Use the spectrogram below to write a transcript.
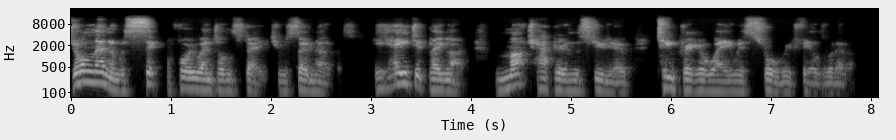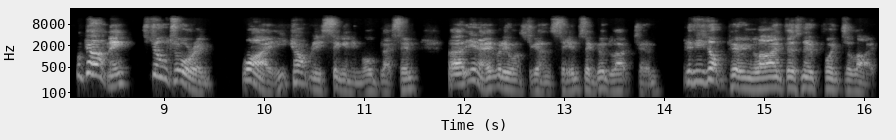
John Lennon was sick before he went on stage. He was so nervous. He hated playing live, much happier in the studio, tinkering away with Strawberry Fields, whatever. McCartney, still touring. Why? He can't really sing anymore, bless him. But, you know, everybody wants to go and see him, so good luck to him. But if he's not appearing live, there's no point to life.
